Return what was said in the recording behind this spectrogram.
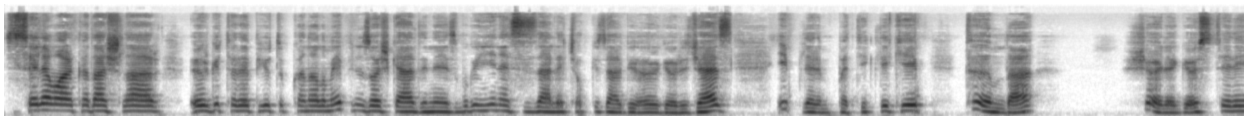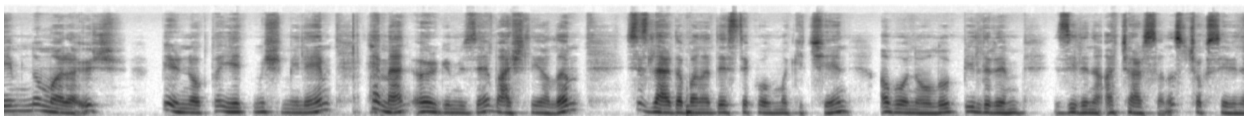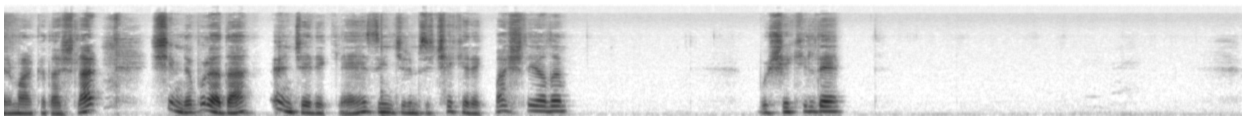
Selam arkadaşlar. Örgü Terapi YouTube kanalıma hepiniz hoş geldiniz. Bugün yine sizlerle çok güzel bir örgü öreceğiz. İplerim patiklik ip. Tığımda şöyle göstereyim. Numara 3 1.70 milim. Hemen örgümüze başlayalım. Sizler de bana destek olmak için abone olup bildirim zilini açarsanız çok sevinirim arkadaşlar. Şimdi burada öncelikle zincirimizi çekerek başlayalım. Bu şekilde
